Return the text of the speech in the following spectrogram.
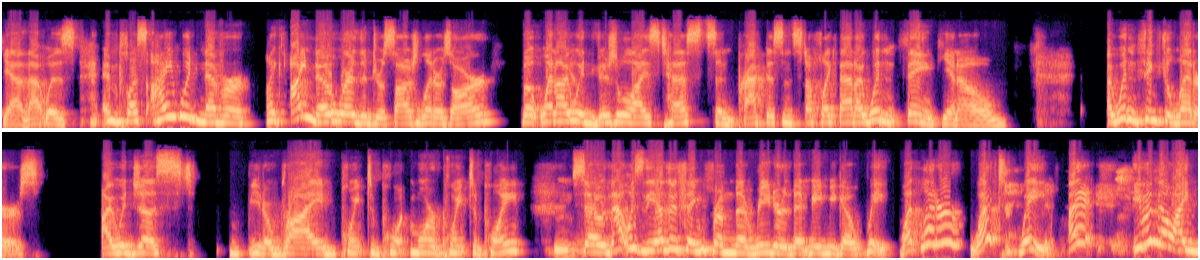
yeah, that was and plus I would never like I know where the dressage letters are, but when I would visualize tests and practice and stuff like that, I wouldn't think, you know, I wouldn't think the letters. I would just you know ride point to point more point to point mm-hmm. so that was the other thing from the reader that made me go wait what letter what wait I, even though i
